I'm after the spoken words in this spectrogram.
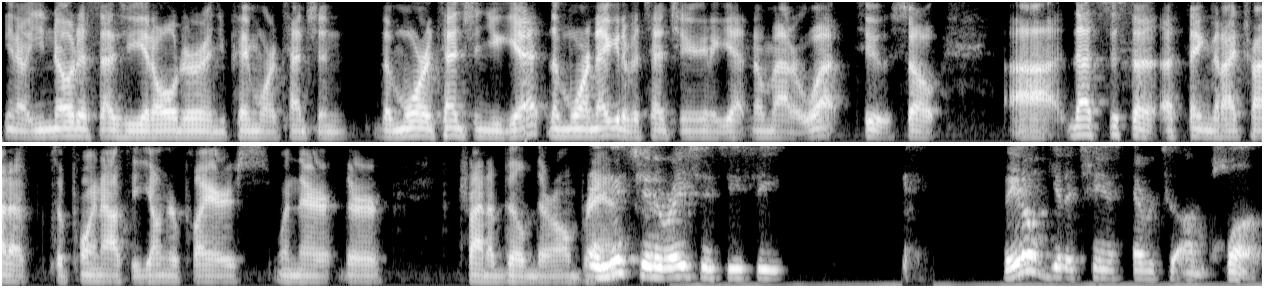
you know you notice as you get older and you pay more attention the more attention you get the more negative attention you're going to get no matter what too so uh, that's just a, a, thing that I try to, to point out to younger players when they're they're trying to build their own brand. In this generation, CC, they don't get a chance ever to unplug.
